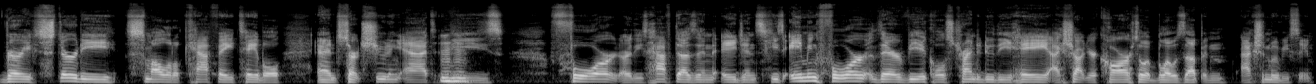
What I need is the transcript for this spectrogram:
very sturdy, small little cafe table and start shooting at these four or these half dozen agents. He's aiming for their vehicles, trying to do the hey, I shot your car so it blows up in action movie scene.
